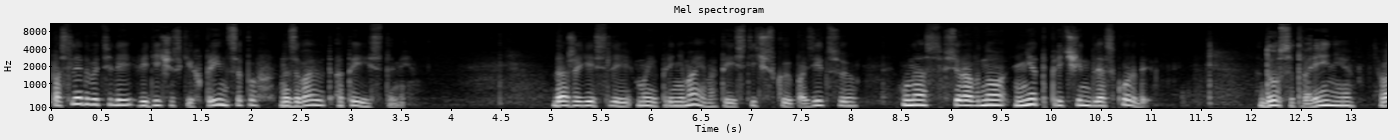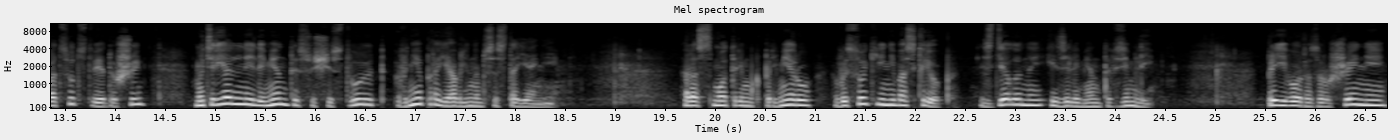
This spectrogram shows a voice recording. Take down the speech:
последователи ведических принципов называют атеистами. Даже если мы принимаем атеистическую позицию, у нас все равно нет причин для скорби. До сотворения, в отсутствие души, материальные элементы существуют в непроявленном состоянии. Рассмотрим, к примеру, высокий небоскреб – сделанный из элементов Земли. При его разрушении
